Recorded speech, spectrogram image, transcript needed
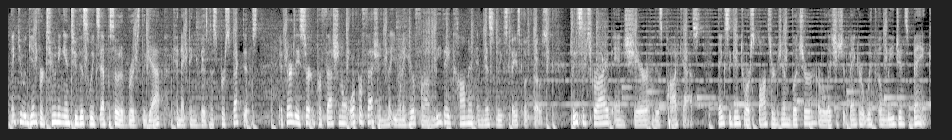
Thank you again for tuning into this week's episode of Bridge the Gap Connecting Business Perspectives. If there's a certain professional or profession that you want to hear from, leave a comment in this week's Facebook post. Please subscribe and share this podcast. Thanks again to our sponsor, Jim Butcher, a relationship banker with Allegiance Bank.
